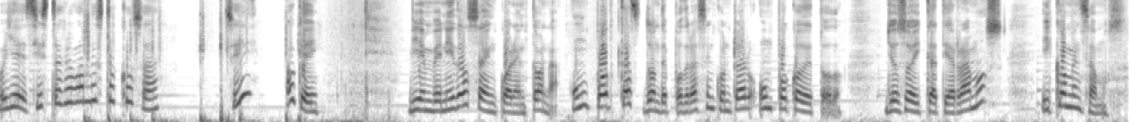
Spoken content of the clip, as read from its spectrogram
Oye, ¿sí está grabando esta cosa? ¿Sí? Ok. Bienvenidos a En Cuarentona, un podcast donde podrás encontrar un poco de todo. Yo soy Katia Ramos y comenzamos.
